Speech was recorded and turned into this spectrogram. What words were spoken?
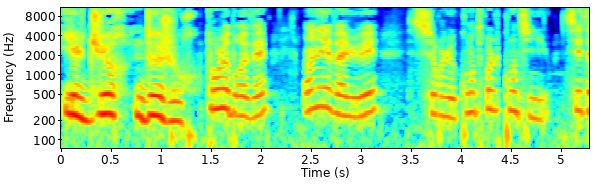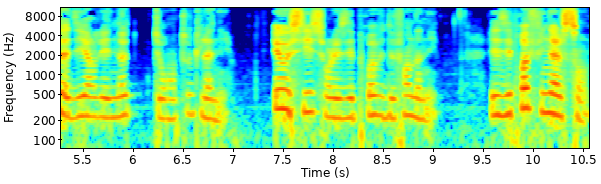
il dure deux jours. Pour le brevet, on est évalué sur le contrôle continu, c'est-à-dire les notes durant toute l'année, et aussi sur les épreuves de fin d'année. Les épreuves finales sont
